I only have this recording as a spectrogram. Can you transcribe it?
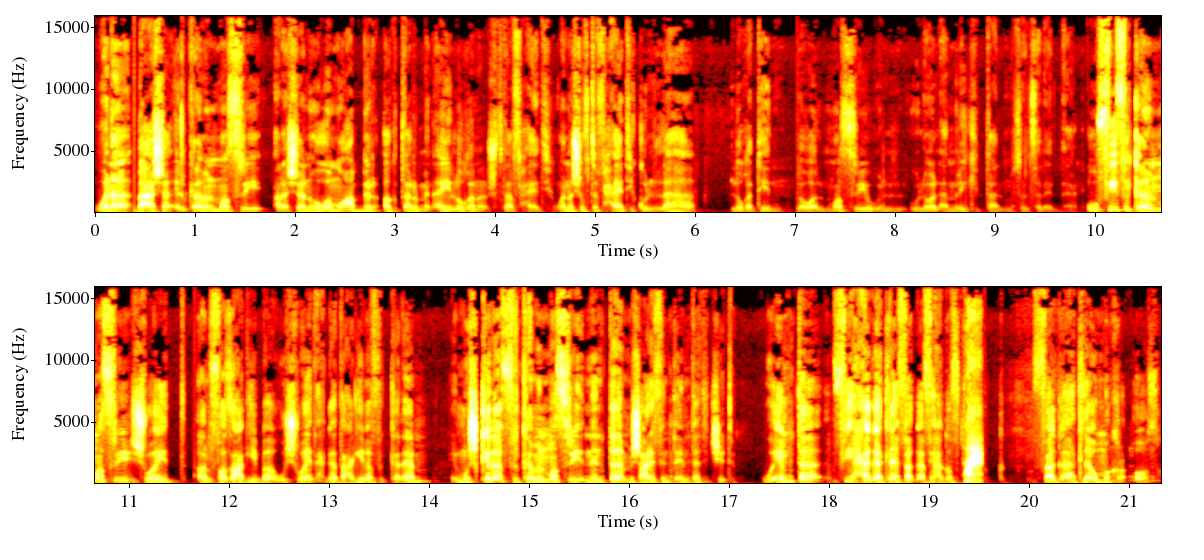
وأنا بعشق الكلام المصري علشان هو معبر أكتر من أي لغة أنا شفتها في حياتي. وأنا شفت في حياتي كلها لغتين اللي هو المصري وال- واللي هو الأمريكي بتاع المسلسلات ده. يعني. وفي في الكلام المصري شوية ألفاظ عجيبة وشوية حاجات عجيبة في الكلام. المشكلة في الكلام المصري إن أنت مش عارف أنت إمتى هتتشتم وإمتى في حاجة هتلاقي فجأة في حاجة في طريقك فجأة هتلاقي أمك رقاصة.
